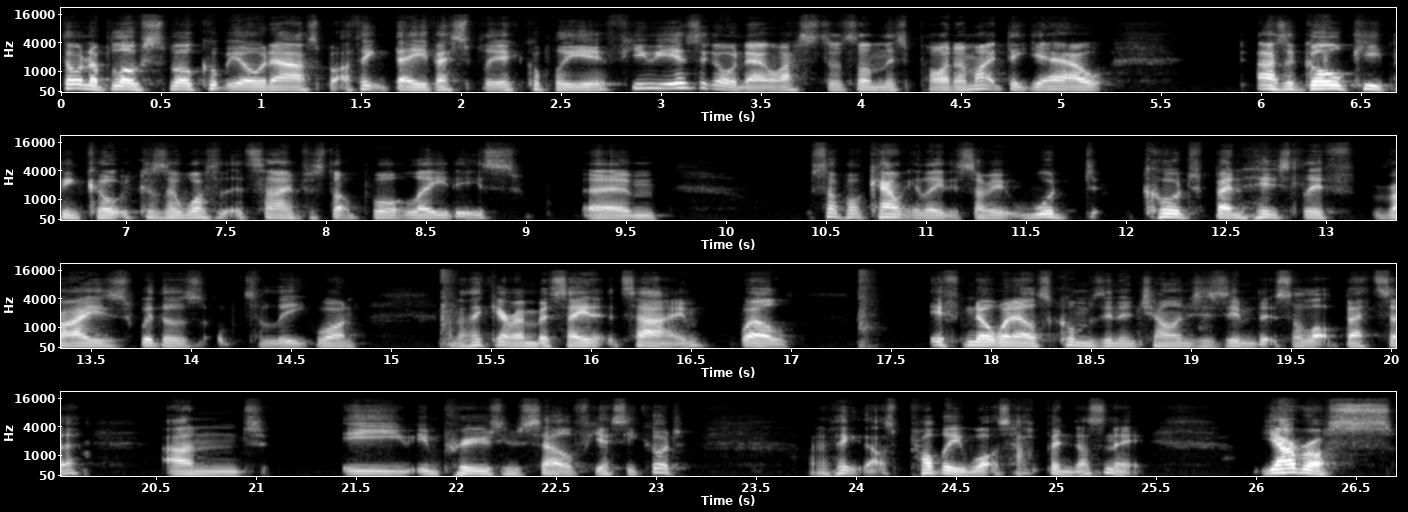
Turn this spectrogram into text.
don't want to blow smoke up my own ass, but I think Dave Espley a couple of years, a few years ago now, asked us on this pod. I might dig it out as a goalkeeping coach because I was at the time for Stockport ladies, um, Stockport County ladies. Sorry, would could Ben Hinchliffe rise with us up to League One? And I think I remember saying at the time, well, if no one else comes in and challenges him, that's a lot better, and he improves himself. Yes, he could. And I think that's probably what's happened, hasn't it? Yaros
